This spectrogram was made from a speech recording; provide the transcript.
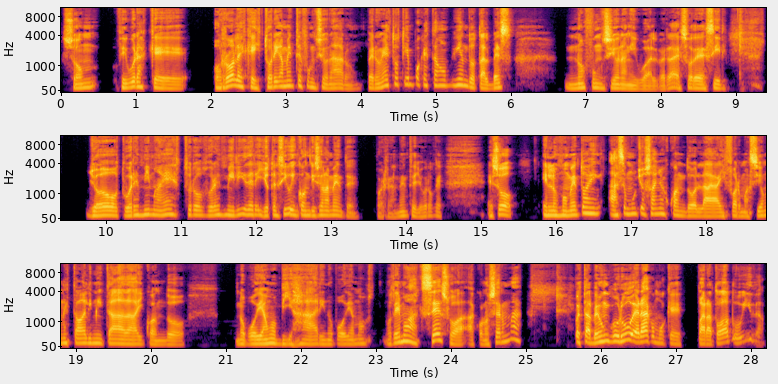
son figuras que o roles que históricamente funcionaron, pero en estos tiempos que estamos viendo tal vez no funcionan igual, ¿verdad? Eso de decir, yo, tú eres mi maestro, tú eres mi líder y yo te sigo incondicionalmente. Pues realmente yo creo que eso en los momentos en, hace muchos años cuando la información estaba limitada y cuando no podíamos viajar y no podíamos, no teníamos acceso a, conocer más, pues tal vez un gurú era como que para toda tu vida.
